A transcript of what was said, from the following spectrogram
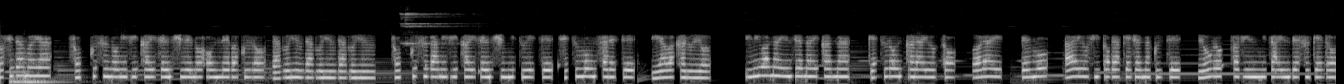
吉田麻也、ソックスの短い選手への本音暴露、www、ソックスが短い選手について質問されて、いやわかるよ。意味はないんじゃないかな。結論から言うと、笑い。でも、ああいう人だけじゃなくて、ヨーロッパ人みたいんですけど、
